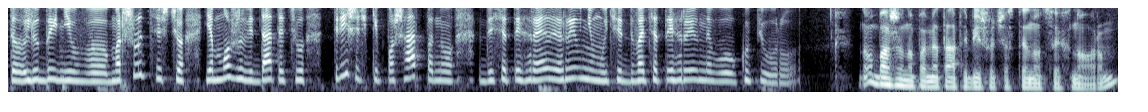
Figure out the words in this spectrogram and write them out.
то людині в маршрутці, що я можу віддати цю трішечки пошарпану 10 гривневу чи 20 гривневу купюру? Ну, бажано пам'ятати більшу частину цих норм,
